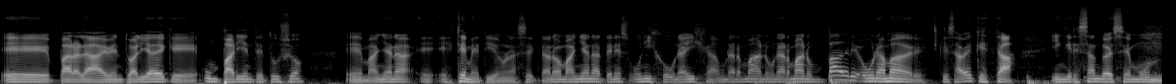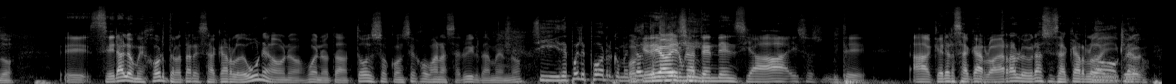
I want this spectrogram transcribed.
eh, para la eventualidad de que un pariente tuyo eh, mañana eh, esté metido en una secta, ¿no? Mañana tenés un hijo, una hija, un hermano, un hermano, un padre o una madre que sabés que está ingresando a ese mundo. Eh, ¿Será lo mejor tratar de sacarlo de una o no? Bueno, todos esos consejos van a servir también, ¿no? Sí, y después les puedo recomendar Porque debe haber una tendencia a eso, es, viste, a querer sacarlo, agarrarlo de brazo y sacarlo de ahí. claro. Pero-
